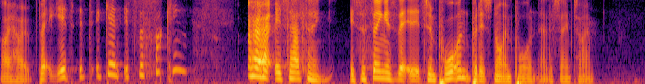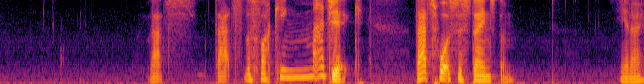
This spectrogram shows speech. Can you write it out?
I hope. But it, it again, it's the fucking. it's that thing. It's the thing is that it's important, but it's not important at the same time. That's that's the fucking magic. That's what sustains them. You know?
